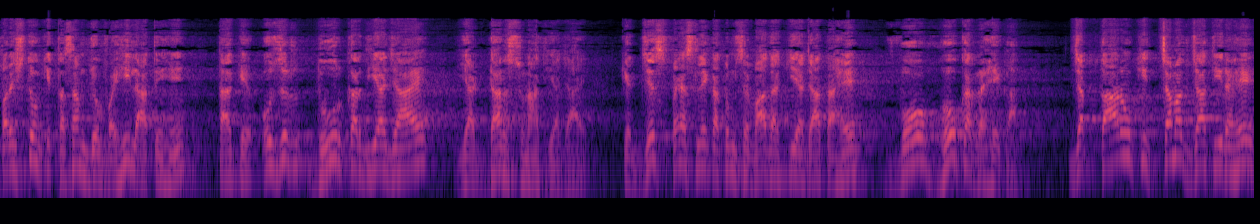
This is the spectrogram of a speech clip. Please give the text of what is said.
फरिश्तों की कसम जो वही लाते हैं ताकि उज्र दूर कर दिया जाए या डर सुना दिया जाए। कि जिस फैसले का तुमसे वादा किया जाता है, वो होकर रहेगा। जब तारों की चमक जाती रहे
